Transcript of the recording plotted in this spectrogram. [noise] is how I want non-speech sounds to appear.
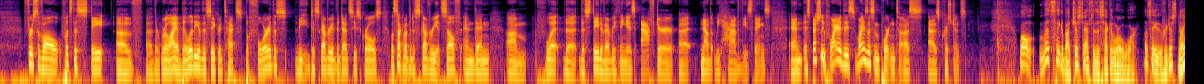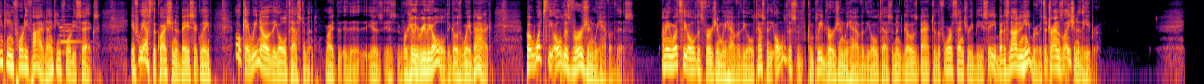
first of all what's the state of uh, the reliability of the sacred texts before this, the discovery of the Dead Sea Scrolls. Let's talk about the discovery itself, and then um, what the the state of everything is after uh, now that we have these things, and especially why are this why is this important to us as Christians? Well, let's think about just after the Second World War. Let's say if we're just 1945, 1946 if we ask the question of basically, okay, we know the Old Testament, right, is, is really, really old. It goes way back. But what's the oldest version we have of this? I mean, what's the oldest version we have of the Old Testament? The oldest complete version we have of the Old Testament goes back to the 4th century BC, but it's not in Hebrew. It's a translation of the Hebrew.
